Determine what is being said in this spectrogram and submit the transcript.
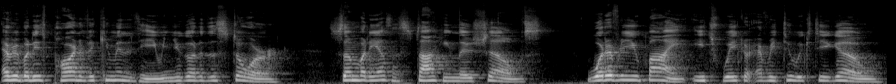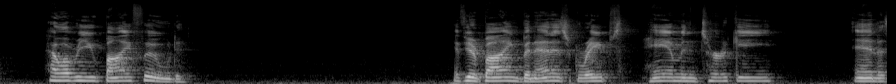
Everybody's part of a community. When you go to the store, somebody else is stocking those shelves. Whatever you buy, each week or every two weeks you go. However, you buy food. If you're buying bananas, grapes, ham, and turkey, and a,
